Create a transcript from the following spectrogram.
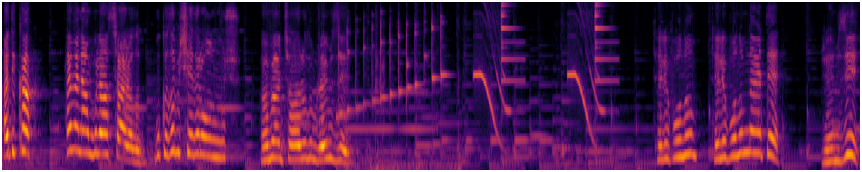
Hadi kalk. Hemen ambulans çağıralım. Bu kıza bir şeyler olmuş. Hemen çağıralım Remzi. Telefonum, telefonum nerede? Remzi,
